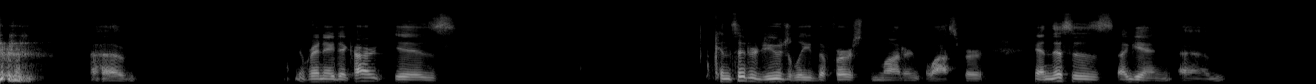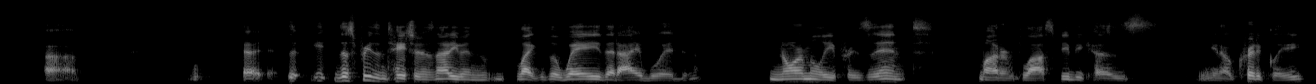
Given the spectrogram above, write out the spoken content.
uh, Rene Descartes is considered usually the first modern philosopher. And this is, again, um, uh, uh, this presentation is not even like the way that I would normally present modern philosophy because, you know, critically,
